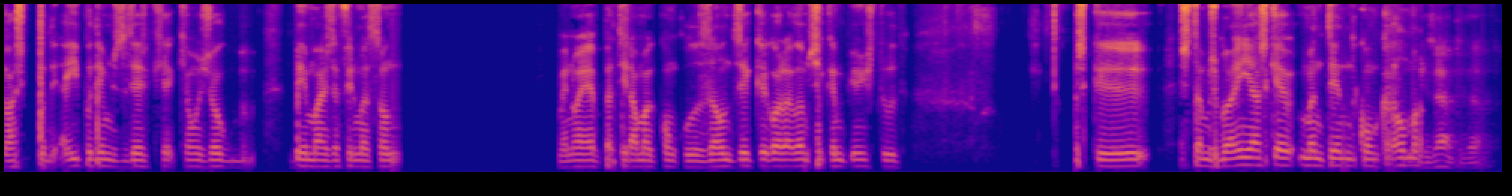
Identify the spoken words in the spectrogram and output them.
eu acho que aí podemos dizer que, que é um jogo bem mais de afirmação. Mas não é para tirar uma conclusão, dizer que agora vamos ser campeões de tudo. Acho que estamos bem e acho que é mantendo com calma. Exato, exato.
